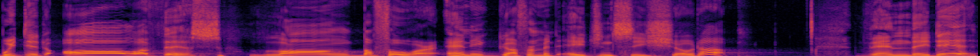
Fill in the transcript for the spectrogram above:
We did all of this long before any government agency showed up. Then they did,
